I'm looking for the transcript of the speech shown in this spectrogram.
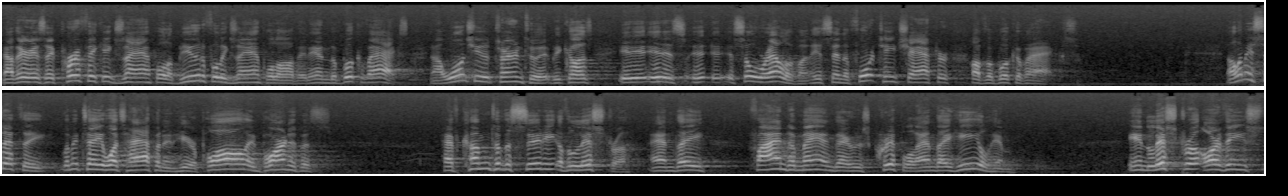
Now, there is a perfect example, a beautiful example of it in the book of Acts. And I want you to turn to it because it, it is it, it's so relevant. It's in the 14th chapter of the book of Acts. Now let me set the, let me tell you what's happening here. Paul and Barnabas have come to the city of Lystra and they find a man there who's crippled and they heal him. In Lystra are these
